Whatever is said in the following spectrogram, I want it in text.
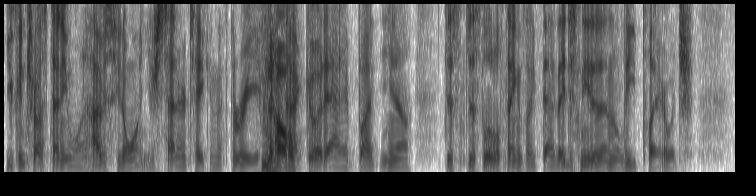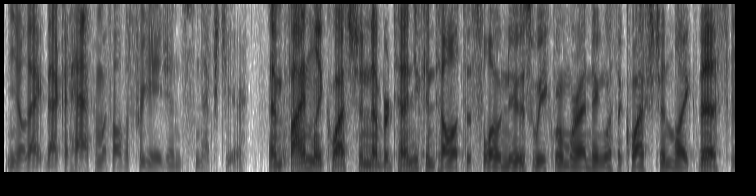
you can trust anyone. Obviously, you don't want your center taking the three if No. he's not good at it. But you know, just just little things like that. They just needed an elite player, which you know that that could happen with all the free agents next year. And finally, question number 10. You can tell it's a slow news week when we're ending with a question like this. Hmm.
